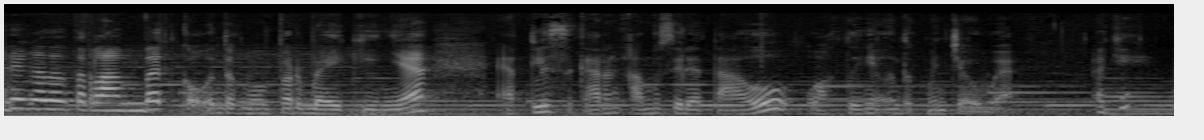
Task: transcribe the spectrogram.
ada kata terlambat kok untuk memperbaikinya. At least sekarang kamu sudah tahu waktunya untuk mencoba. Oke? Okay?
